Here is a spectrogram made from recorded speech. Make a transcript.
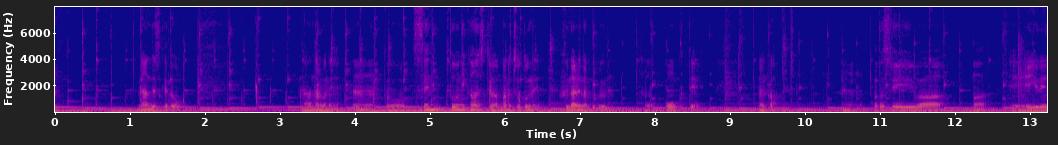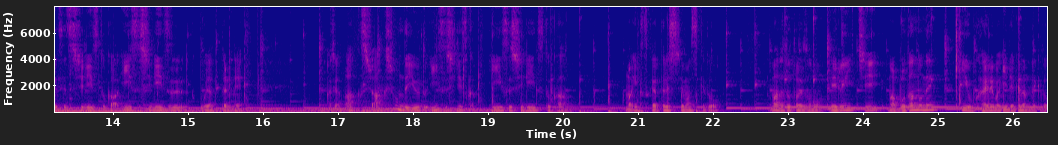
んなんですけどなんだろうね。うんと戦闘に関してはまだちょっとね不慣れな部分も多くてなんか、うん、私はまあえー、英雄伝説シリーズとかイースシリーズをやったりねあ違うアクションアクションで言うとイースシリーズか。イースシリーズとか、まあ、いくつかやったりしてますけどまだちょっとねその L1、まあ、ボタンのねキーを変えればいいだけなんだけど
